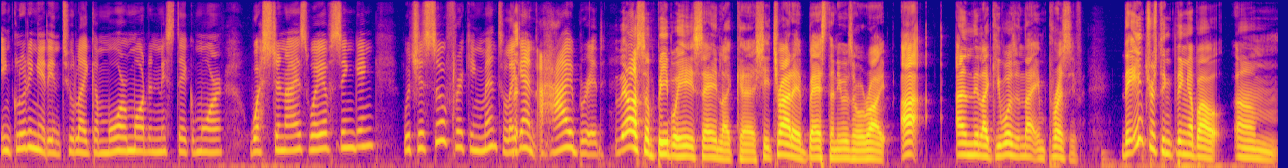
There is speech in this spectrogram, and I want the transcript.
including it into like a more modernistic, more westernized way of singing, which is so freaking mental. Again, a hybrid. there are some people here saying like uh, she tried her best and it was all right. I and like he wasn't that impressive. The interesting thing about um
